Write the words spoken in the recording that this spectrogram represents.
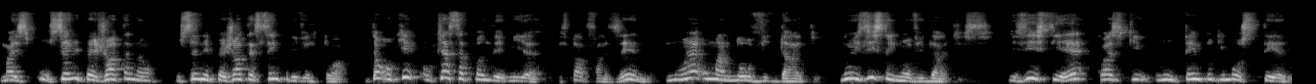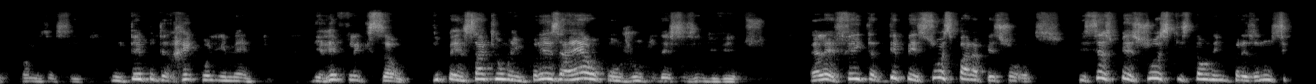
Mas o CNPJ não. O CNPJ é sempre virtual. Então, o que, o que essa pandemia está fazendo não é uma novidade. Não existem novidades. Existe é quase que um tempo de mosteiro, vamos dizer assim, um tempo de recolhimento, de reflexão, de pensar que uma empresa é o conjunto desses indivíduos. Ela é feita de pessoas para pessoas. E se as pessoas que estão na empresa não se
